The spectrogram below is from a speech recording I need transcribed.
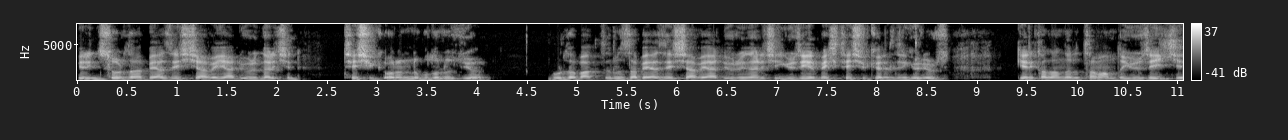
Birinci soruda beyaz eşya ve yerli ürünler için teşvik oranını bulunuz diyor. Burada baktığımızda beyaz eşya ve yerli ürünler için %25 teşvik verildiğini görüyoruz. Geri kalanların tamamı da %2.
